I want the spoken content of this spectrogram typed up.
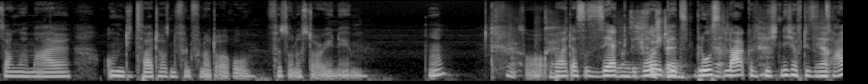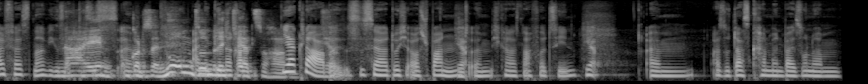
sagen wir mal, um die 2500 Euro für so eine Story nehmen. Ne? Ja, so, okay. Aber das ist sehr, ne, jetzt bloß ja. lag ich mich nicht auf diese ja. Zahl fest. Ne? Wie gesagt, Nein, ist, ähm, um Gottes Willen, nur um so einen Richtwert zu haben. Ja, klar, aber es ist ja durchaus spannend. Ähm, ich kann das nachvollziehen. Ja. Ähm, also das kann man bei so einem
